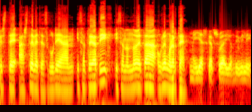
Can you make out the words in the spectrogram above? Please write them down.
beste aste betez gurean izategatik, izan ondo eta urrengo arte. Mila esker zuei, ondibili.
